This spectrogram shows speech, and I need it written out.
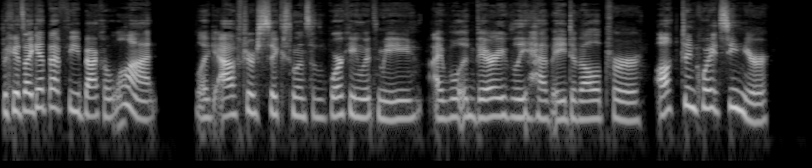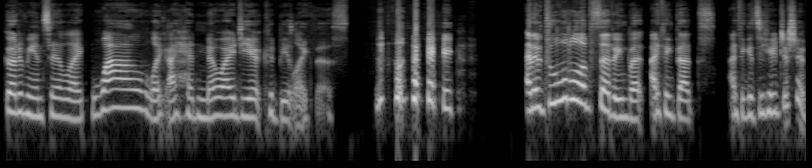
because I get that feedback a lot. Like after six months of working with me, I will invariably have a developer, often quite senior, go to me and say like, "Wow, like I had no idea it could be like this." and it's a little upsetting, but I think that's I think it's a huge issue.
